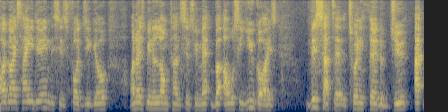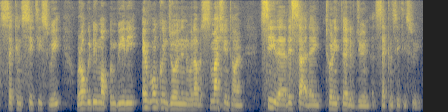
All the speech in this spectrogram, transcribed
Hi guys, how you doing? This is Foji Gill. I know it's been a long time since we met, but I will see you guys this Saturday, the 23rd of June at Second City Suite, where I'll be doing my Bambidi. Everyone can join in and we'll have a smashing time. See you there this Saturday, 23rd of June at Second City Suite.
